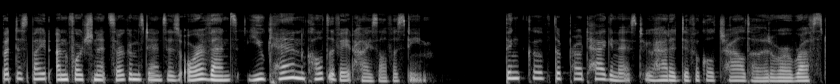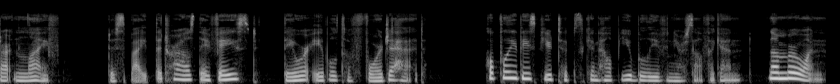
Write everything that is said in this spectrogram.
But despite unfortunate circumstances or events, you can cultivate high self-esteem. Think of the protagonist who had a difficult childhood or a rough start in life. Despite the trials they faced, they were able to forge ahead. Hopefully these few tips can help you believe in yourself again. Number one,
